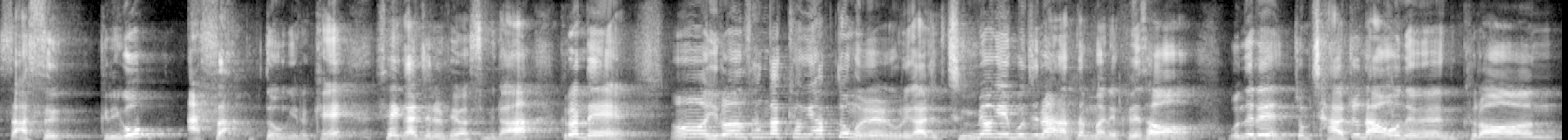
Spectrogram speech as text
사스. 그리고 아싸. 합동. 이렇게 세 가지를 배웠습니다. 그런데 어, 이런 삼각형의 합동을 우리가 아직 증명해 보지는 않았단 말이에요. 그래서 오늘은 좀 자주 나오는 그런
